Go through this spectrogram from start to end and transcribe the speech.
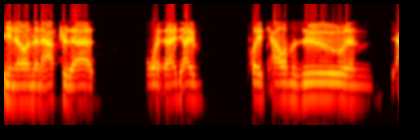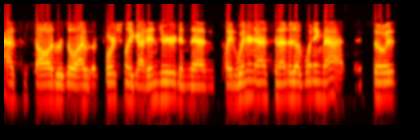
you know, and then after that, I, I played Kalamazoo and had some solid results. I unfortunately got injured and then played Winter Nets and ended up winning that. So it's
